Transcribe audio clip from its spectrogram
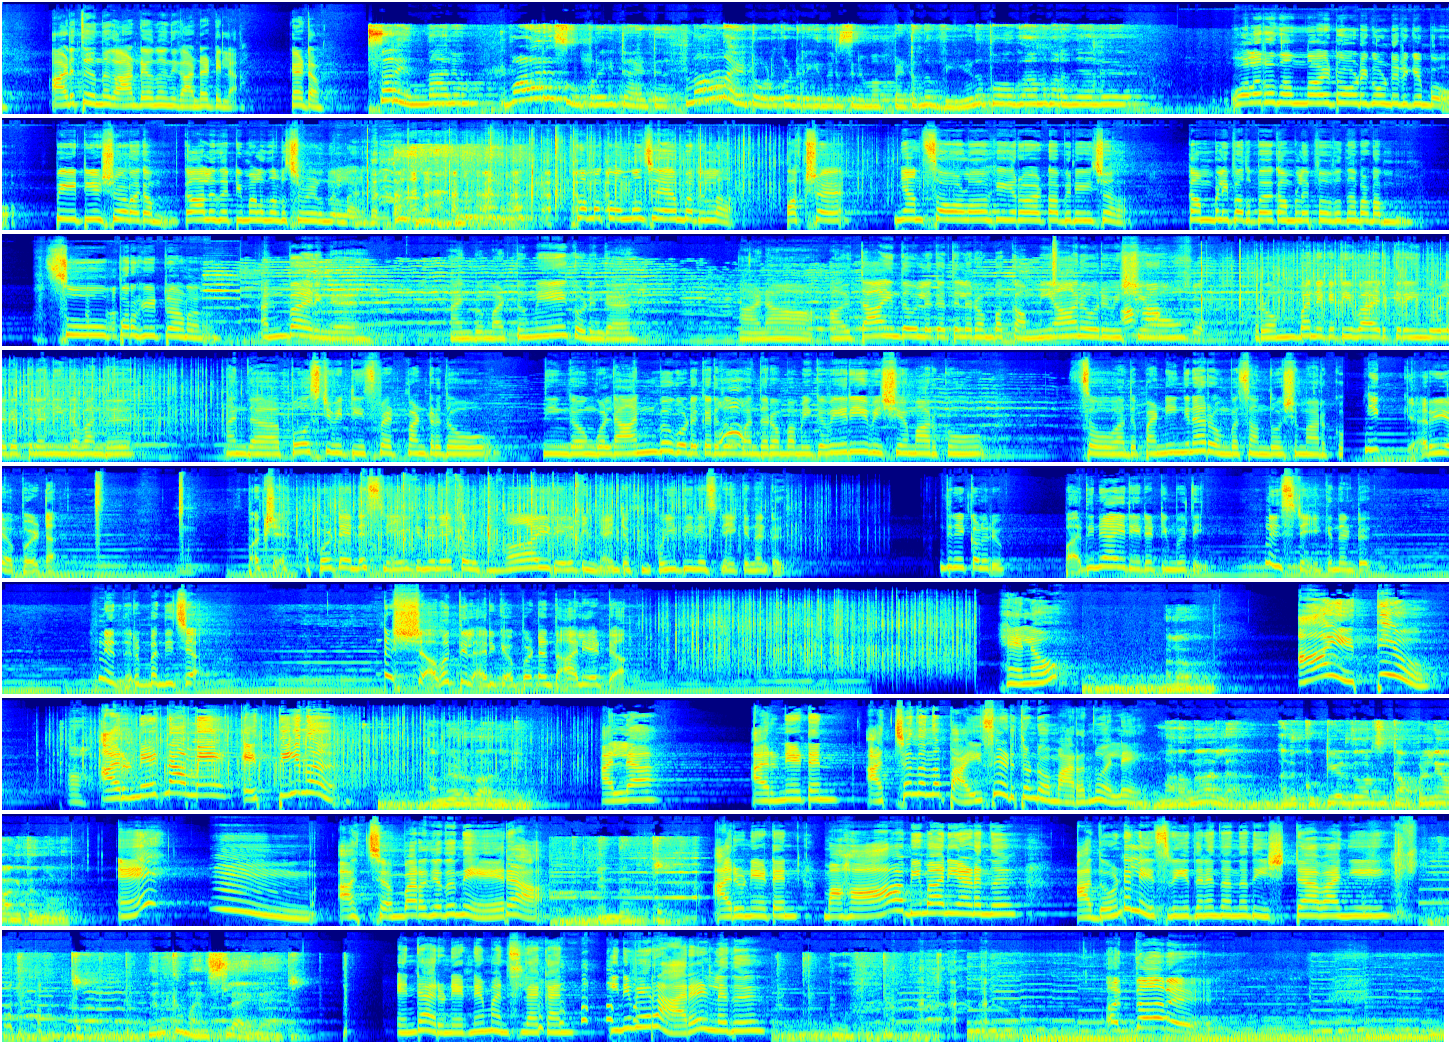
അടുത്ത് നിന്ന് കാണേണ്ടതൊന്നും നീ കണ്ടിട്ടില്ല. കേട്ടോ? സർ എന്നാലും വളരെ സൂപ്പർ ഹിറ്റ് ആയിട്ട് നന്നായിട്ട് ഓടിക്കൊണ്ടിരിക്കുന്ന ഒരു സിനിമ പെട്ടെന്ന് വീണു പോകുക എന്ന് പറഞ്ഞാൽ വളരെ നന്നായിട്ട് ഓടിക്കൊണ്ടിരിക്കുമ്പോ പി ടി ഉഷ അടക്കം കാല് തെറ്റി മല നടച്ചു വീഴുന്നില്ല നമുക്കൊന്നും ചെയ്യാൻ പറ്റില്ല പക്ഷേ ഞാൻ സോളോ ഹീറോ ആയിട്ട് അഭിനയിച്ച കമ്പിളി പതിപ്പ് കമ്പിളി പതിപ്പ് എന്ന പടം സൂപ്പർ ഹിറ്റാണ് அன்பாருங்க அன்பு மட்டுமே கொடுங்க ஆனா அதுதான் இந்த உலகத்துல ரொம்ப கம்மியான ஒரு விஷயம் ரொம்ப நெகட்டிவா இருக்கிற இந்த உலகத்துல நீங்க வந்து அந்த பாசிட்டிவிட்டி ஸ்ப்ரெட் பண்றதோ நீங்க உங்களோட அன்பு கொடுக்கறதோ வந்து ரொம்ப மிகப்பெரிய விஷயமா இருக்கும் ஸோ அது பண்ணீங்கன்னா ரொம்ப சந்தோஷமா இருக்கும் എനിക്കറിയാം പോട്ട പക്ഷേ അപ്പോട്ട് എന്നെ സ്നേഹിക്കുന്നതിനേക്കാൾ ഒരു ആയിരം ഇരട്ടി ഞാൻ എൻ്റെ മൊയ്തീനെ സ്നേഹിക്കുന്നുണ്ട് ഇതിനേക്കാൾ ഒരു പതിനായിരം ഇരട്ടി മൊയ്തീൻ എന്നെ സ്നേഹിക്കുന്നുണ്ട് എന്നെ നിർബന്ധിച്ച എന്റെ ശവത്തിലായിരിക്കും അപ്പോട്ടെ താലിയേട്ട ഹലോ ഹലോ ആ എത്തിയോ അരുണേട്ടൻ അമ്മേ എത്തീന്ന് അമ്മയോട് പറഞ്ഞേക്ക് അല്ല അരുണേട്ടൻ അച്ഛൻ നിന്ന് പൈസ എടുത്തുണ്ടോ മറന്നു അല്ലേ മറന്നതല്ല അത് കുട്ടിയെടുത്ത് കുറച്ച് കപ്പലിനെ വാങ്ങി തിന്നോളൂ ഏ ഉം, അച്ഛൻ പറഞ്ഞത് നേരാ എന്ത് അരുണേട്ടൻ മഹാഭിമാനിയാണെന്ന് അതുകൊണ്ടല്ലേ ശ്രീധരൻ തന്നത് ഇഷ്ടാവാഞ്ഞേ നിനക്ക് മനസ്സിലായില്ലേ എന്റെ അരുണേട്ടനെ മനസ്സിലാക്കാൻ ഇനി വേറെ ആരാ ഉള്ളത് അതാരേ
